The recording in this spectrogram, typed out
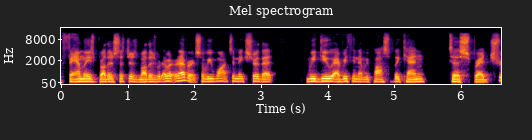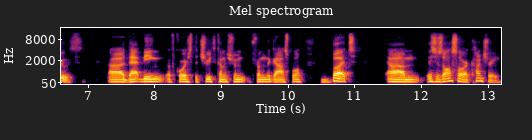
families, brothers, sisters, mothers, whatever. whatever. So we want to make sure that we do everything that we possibly can to spread truth. Uh, that being, of course, the truth comes from from the gospel, but um, this is also our country,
